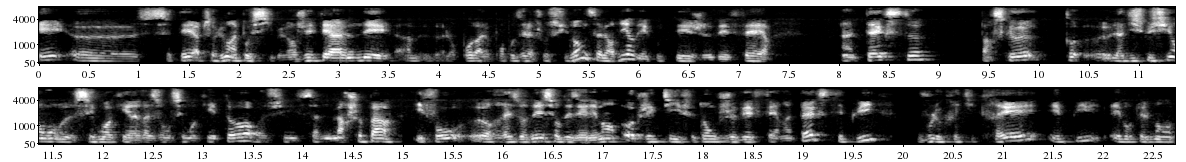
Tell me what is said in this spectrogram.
Et euh, c'était absolument impossible. Alors j'ai été amené à leur proposer la chose suivante, c'est à leur dire, écoutez, je vais faire un texte parce que euh, la discussion, euh, c'est moi qui ai raison, c'est moi qui ai tort, ça ne marche pas. Il faut euh, raisonner sur des éléments objectifs. Donc je vais faire un texte et puis vous le critiquerez et puis éventuellement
